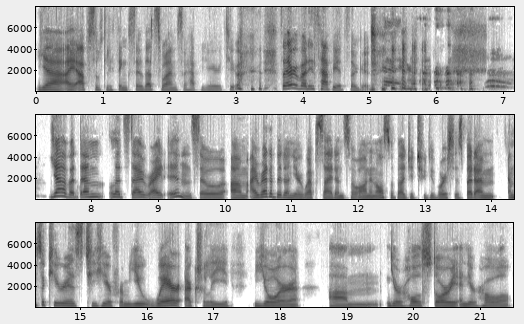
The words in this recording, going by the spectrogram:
Yeah, I absolutely think so. That's why I'm so happy you're here too. so everybody's happy. It's so good. yeah, but then let's dive right in. So um, I read a bit on your website and so on, and also about your two divorces. But I'm I'm so curious to hear from you where actually your um, your whole story and your whole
